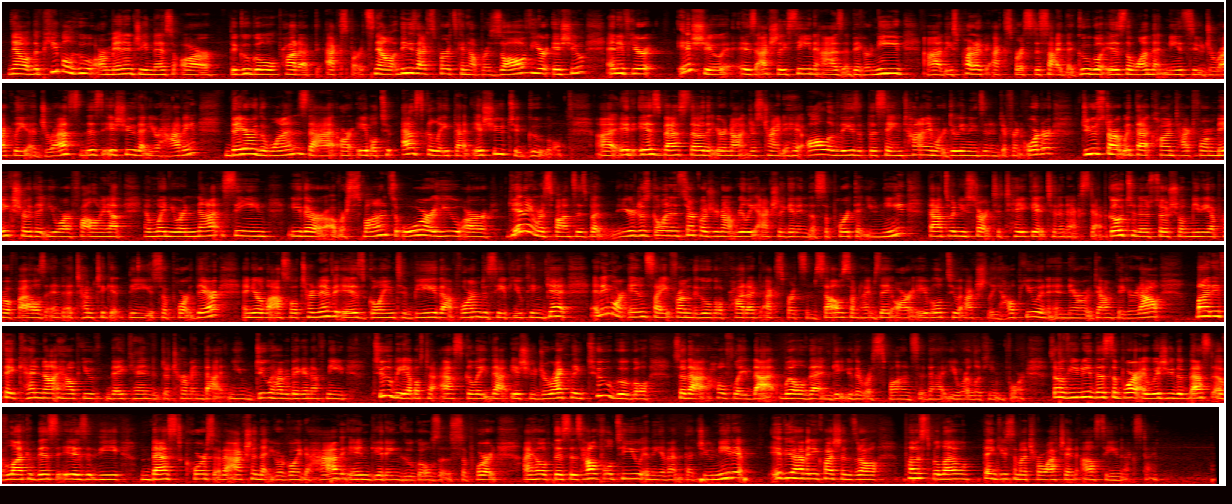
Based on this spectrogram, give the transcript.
Now, the people who are managing this are the Google product experts. Now, these experts can help resolve your issue, and if you're issue is actually seen as a bigger need. Uh, these product experts decide that Google is the one that needs to directly address this issue that you're having. They are the ones that are able to escalate that issue to Google. Uh, it is best, though, that you're not just trying to hit all of these at the same time or doing these in a different order do start with that contact form. Make sure that you are following up. And when you are not seeing either a response or you are getting responses, but you're just going in circles, you're not really actually getting the support that you need, that's when you start to take it to the next step. Go to those social media profiles and attempt to get the support there. And your last alternative is going to be that form to see if you can get any more insight from the Google product experts themselves. Sometimes they are able to actually help you and, and narrow it down, figure it out. But if they cannot help you, they can determine that you do have a big enough need to be able to escalate that issue directly to Google so that hopefully that will then get you the response that you are looking for. So if you need this support, I wish you the best of luck. This is the best course of action that you're going to have in getting Google's support. I hope this is helpful to you in the event that you need it. If you have any questions at all, post below. Thank you so much for watching. I'll see you next time.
